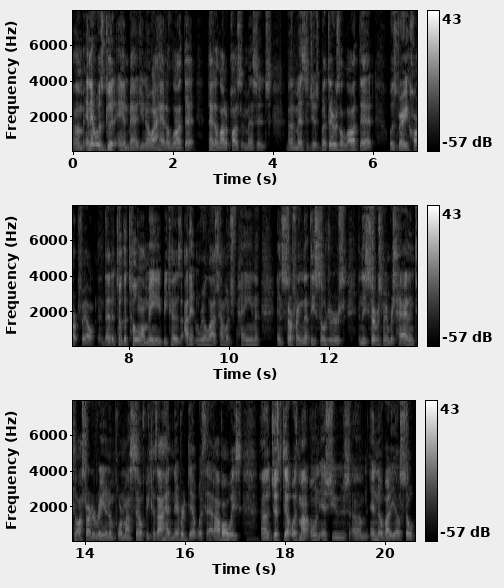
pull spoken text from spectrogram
um, and it was good and bad. You know, I had a lot that had a lot of positive message uh, messages, but there was a lot that was very heartfelt and that it took a toll on me because I didn't realize how much pain and suffering that these soldiers and these service members had until I started reading them for myself because I had never dealt with that. I've always uh, just dealt with my own issues um, and nobody else. So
